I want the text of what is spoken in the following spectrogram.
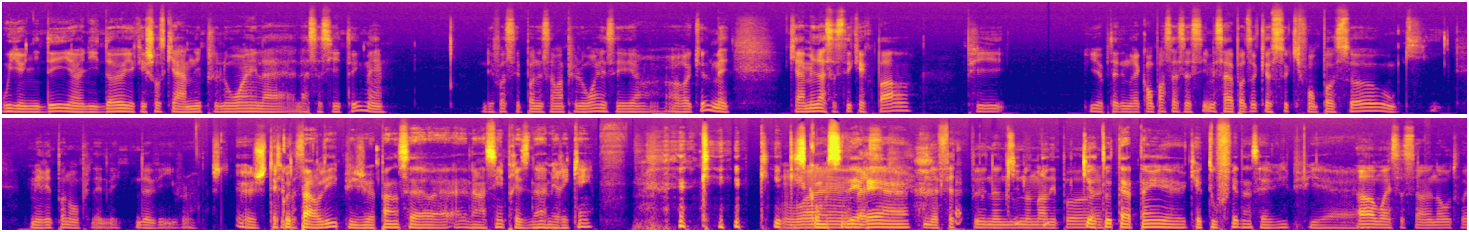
oui, il y a une idée, il y a un leader, il y a quelque chose qui a amené plus loin la, société, mais des fois, c'est pas nécessairement plus loin, c'est un, recul, mais qui a amené la société quelque part. Puis il y a peut-être une récompense associée, mais ça ne veut pas dire que ceux qui font pas ça ou qui méritent pas non plus de vivre. Je, euh, t'écoute parler, puis je pense à, l'ancien président américain qui, se considérait ben, ne, faites, ne, qui, demandez pas. Qui a euh, tout atteint, euh, qui a tout fait dans sa vie. Puis, Ah ouais, ça c'est un autre.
